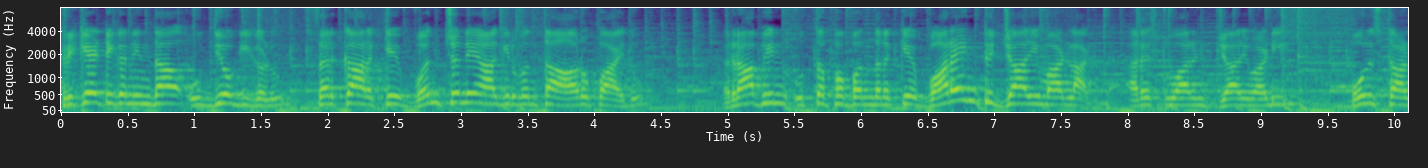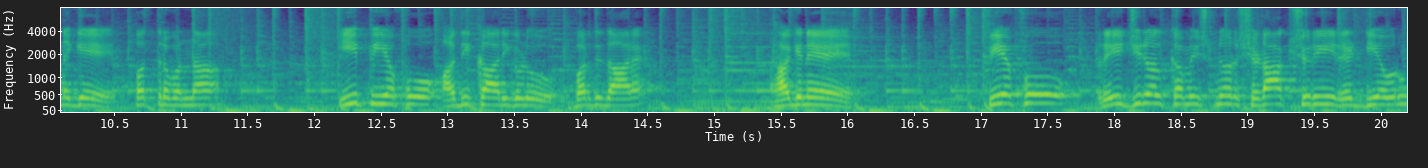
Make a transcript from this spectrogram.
ಕ್ರಿಕೆಟಿಗನಿಂದ ಉದ್ಯೋಗಿಗಳು ಸರ್ಕಾರಕ್ಕೆ ವಂಚನೆ ಆಗಿರುವಂತಹ ಆರೋಪ ಇದು ರಾಬಿನ್ ಉತ್ತಪ್ಪ ಬಂಧನಕ್ಕೆ ವಾರೆಂಟ್ ಜಾರಿ ಮಾಡಲಾಗಿದೆ. ಅರೆಸ್ಟ್ ವಾರೆಂಟ್ ಜಾರಿ ಮಾಡಿ ಪೊಲೀಸ್ ಠಾಣೆಗೆ ಪತ್ರವನ್ನ ಇ ಪಿ ಎಫ್ ಒ ಅಧಿಕಾರಿಗಳು ಬರೆದಿದ್ದಾರೆ. ಹಾಗೆಯೇ P F O regional commissioner Shadakshari Reddy ಅವರು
